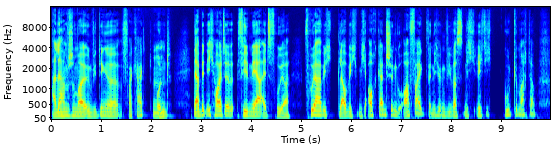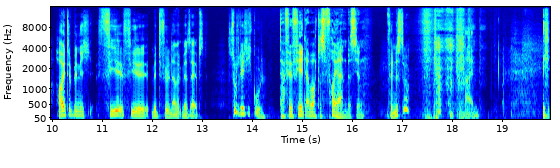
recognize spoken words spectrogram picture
alle haben schon mal irgendwie Dinge verkackt Mhm. und da bin ich heute viel mehr als früher. Früher habe ich, glaube ich, mich auch ganz schön geohrfeigt, wenn ich irgendwie was nicht richtig gut gemacht habe. Heute bin ich viel, viel mitfühlender mit mir selbst. Es tut richtig gut. Dafür fehlt aber auch das Feuer ein bisschen. Findest du? Nein. Ich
